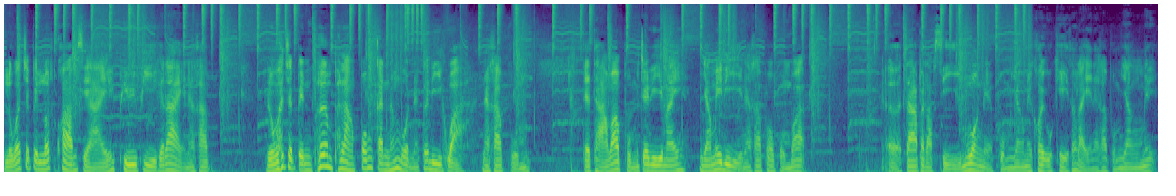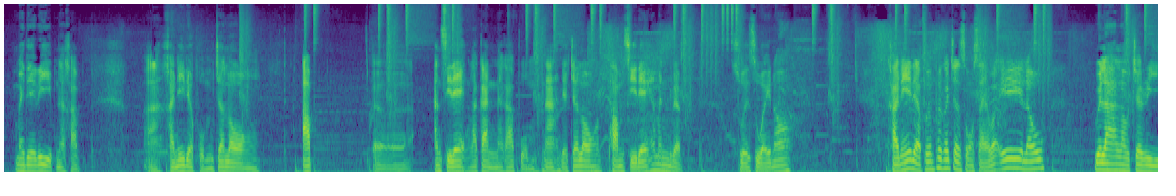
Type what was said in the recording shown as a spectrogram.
หรือว่าจะเป็นลดความเสียหาย PVP ก็ได้นะครับ หรือว่าจะเป็นเพิ่มพลังป้องกันทั้งหมดเนี่ยก็ดีกว่านะครับผมแต่ถามว่าผมจะดีไหมยังไม่ดีนะครับ เพราะผมว่าตาประดับสีม่วงเนี่ยผมยังไม่ค่อยโอเคเท่าไหร่นะครับ ผมยังไม่ไม่ได้รีบนะครับอ่าคราวนี้เดี๋ยวผมจะลองอัพเอ่ออันสีแดงละกันนะครับผมนะเดี๋ยวจะลองทำสีแดงให้มันแบบสวยๆเนาะคราวนี้เดี๋ยวเพื่อนๆก็จะสงสัยว่าเอ๊ะแล้วเวลาเราจะรี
